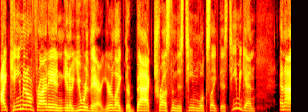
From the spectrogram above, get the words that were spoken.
I came in on Friday, and you know you were there. You're like they're back. Trust them. This team looks like this team again. And I,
